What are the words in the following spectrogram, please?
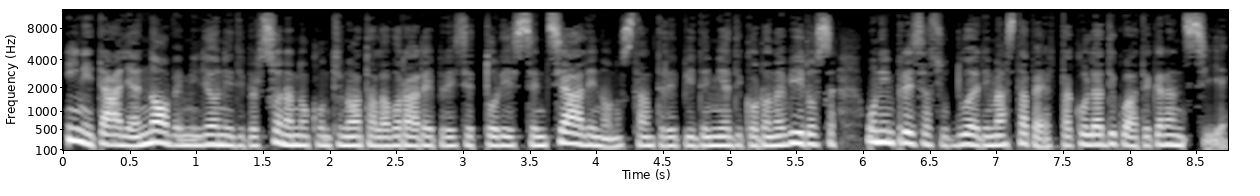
In Italia 9 milioni di persone hanno continuato a lavorare per i settori essenziali nonostante l'epidemia di coronavirus. Un'impresa su due è rimasta aperta con le adeguate garanzie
